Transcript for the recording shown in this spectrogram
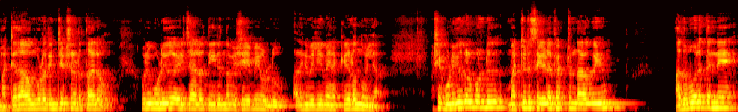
മറ്റേതാകുമ്പോൾ ഒരു ഇഞ്ചക്ഷൻ എടുത്താലോ ഒരു ഗുളിക കഴിച്ചാലോ തീരുന്ന വിഷയമേ ഉള്ളൂ. അതിന് വലിയ മെനക്കേടൊന്നുമില്ല. പക്ഷെ ഗുളികകൾ കൊണ്ട് മറ്റൊരു സൈഡ് എഫക്റ്റ് ഉണ്ടാവുകയും അതുപോലെ തന്നെ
